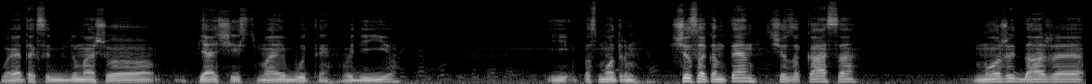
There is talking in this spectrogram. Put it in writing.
Бо я так собі думаю, що 5-6 має бути водіїв. І посмотрим, що за контент, що за каса. Може, навіть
